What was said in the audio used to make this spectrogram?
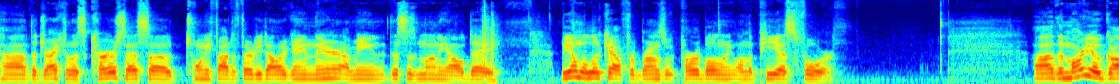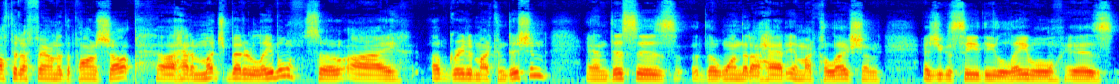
uh, the Dracula's Curse. That's a 25 to 30 dollar game there. I mean, this is money all day. Be on the lookout for Brunswick Pro Bowling on the PS4. Uh, the Mario Golf that I found at the pawn shop uh, had a much better label, so I upgraded my condition, and this is the one that I had in my collection. As you can see, the label is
